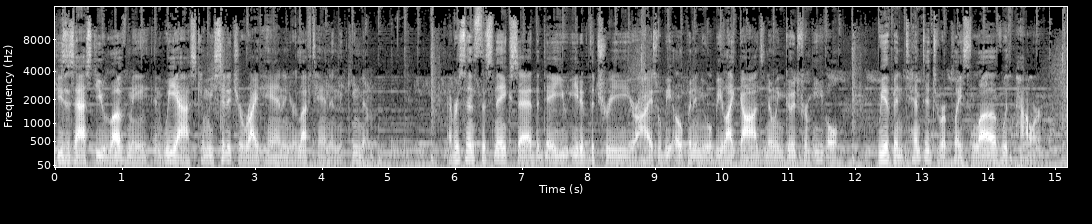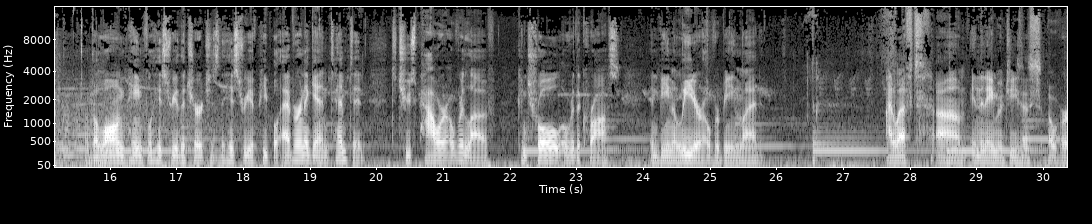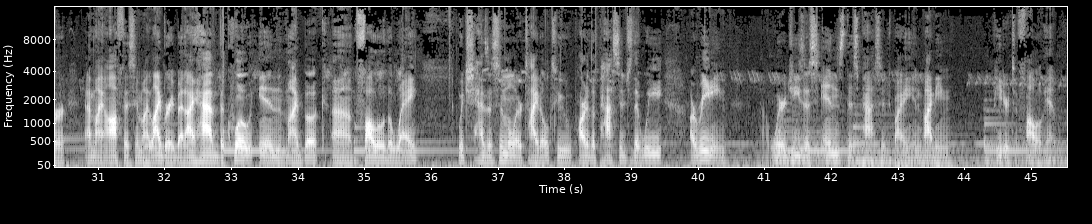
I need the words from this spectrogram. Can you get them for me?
Jesus asked, Do you love me? And we ask, Can we sit at your right hand and your left hand in the kingdom? Ever since the snake said, The day you eat of the tree, your eyes will be open and you will be like gods, knowing good from evil, we have been tempted to replace love with power. The long, painful history of the church is the history of people ever and again tempted to choose power over love, control over the cross, and being a leader over being led. I left um, in the name of Jesus over at my office in my library, but I have the quote in my book, um, Follow the Way, which has a similar title to part of the passage that we are reading, uh, where Jesus ends this passage by inviting Peter to follow him.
